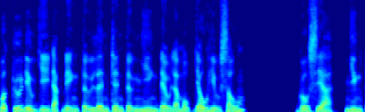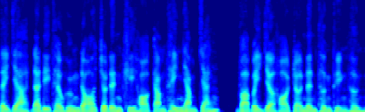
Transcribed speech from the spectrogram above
bất cứ điều gì đặt điện tử lên trên tự nhiên đều là một dấu hiệu xấu. Gosia, nhưng Tây Gia đã đi theo hướng đó cho đến khi họ cảm thấy nhàm chán, và bây giờ họ trở nên thân thiện hơn.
